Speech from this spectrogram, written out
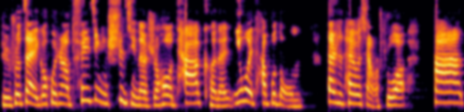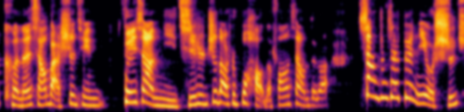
比如说在一个会上推进事情的时候，他可能因为他不懂，但是他又想说，他可能想把事情。推向你其实知道是不好的方向，对吧？像这些对你有实质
